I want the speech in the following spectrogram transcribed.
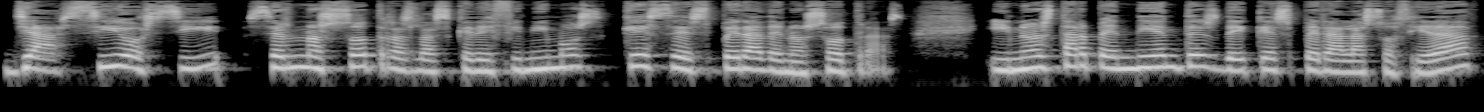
ya sí o sí ser nosotras las que definimos qué se espera de nosotras y no estar pendientes de qué espera la sociedad,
